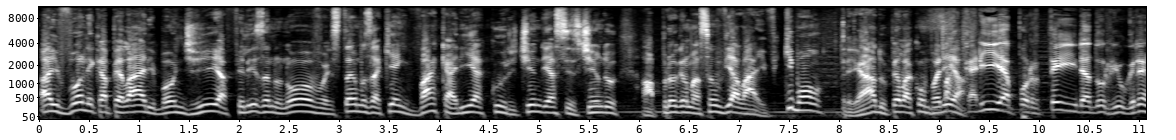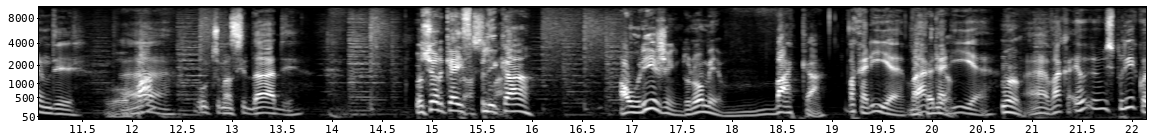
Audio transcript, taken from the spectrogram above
A Ivone Capelari, bom dia, feliz ano novo. Estamos aqui em Vacaria curtindo e assistindo a programação via live. Que bom, obrigado pela companhia. Vacaria Porteira do Rio Grande. Opa. Ah, última cidade. O senhor quer Próxima. explicar a origem do nome vaca? Vacaria, Vacaria. vacaria. Hum. Ah, vaca- eu, eu explico,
